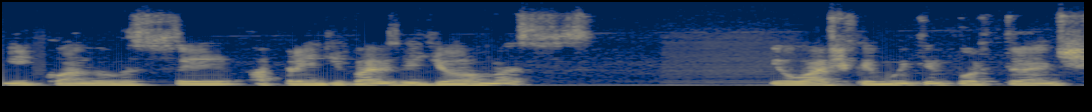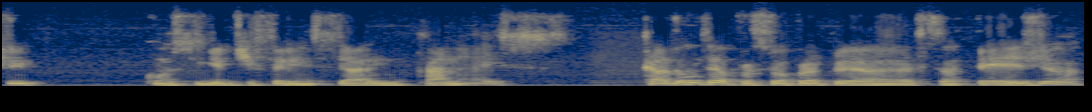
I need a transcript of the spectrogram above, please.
e quando você aprende vários idiomas, eu acho que é muito importante conseguir diferenciar em canais. Cada um tem a sua própria estratégia.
